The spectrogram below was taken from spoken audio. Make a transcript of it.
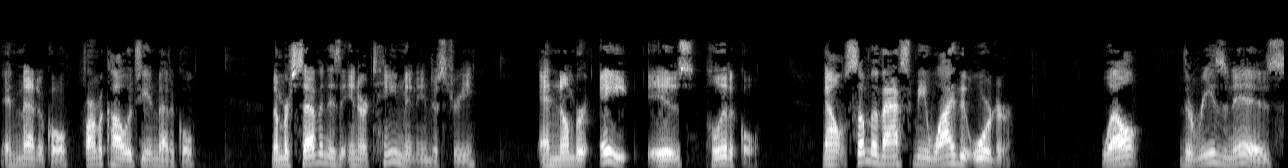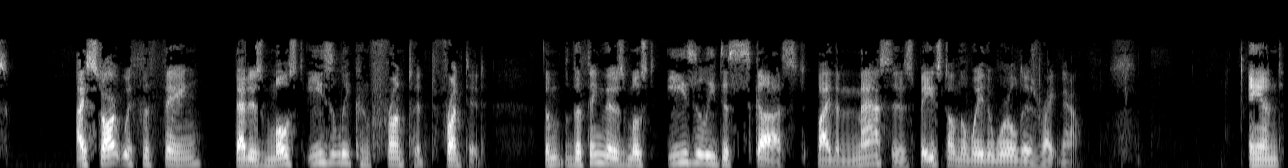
and medical, pharmacology and medical. Number seven is entertainment industry. And number eight is political. Now, some have asked me why the order. Well, the reason is I start with the thing that is most easily confronted, fronted, the, the thing that is most easily discussed by the masses based on the way the world is right now. And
